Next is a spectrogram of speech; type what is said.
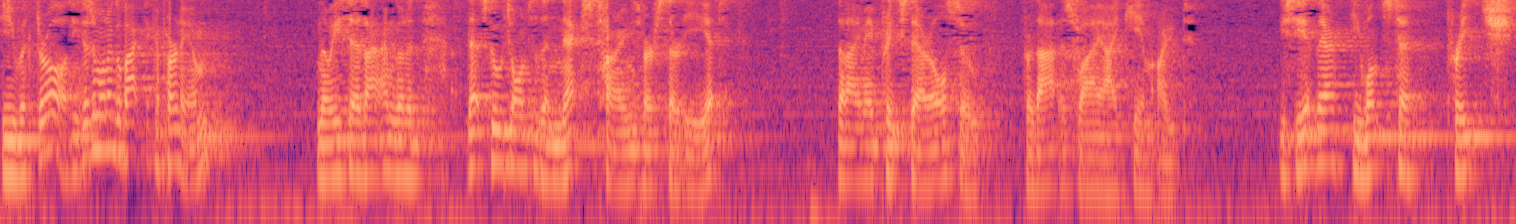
He withdraws. He doesn't want to go back to Capernaum. No, he says, I'm going to. Let's go on to the next towns, verse 38 that I may preach there also, for that is why I came out. You see it there? He wants to preach.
